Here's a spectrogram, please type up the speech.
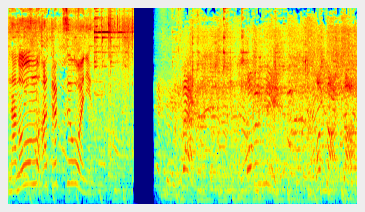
На новому атракціоні. Поверни. Отак, так.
